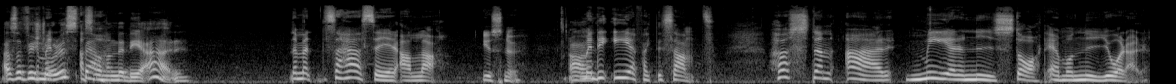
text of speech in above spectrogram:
Alltså förstår men, du hur alltså- spännande det är? Nej men så här säger alla just nu. Ja. Men det är faktiskt sant. Hösten är mer nystart än vad nyår är.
